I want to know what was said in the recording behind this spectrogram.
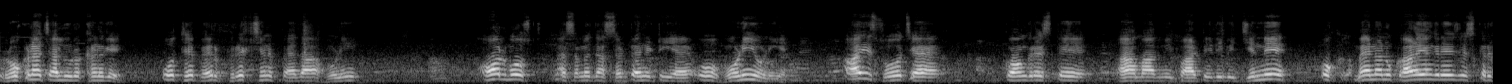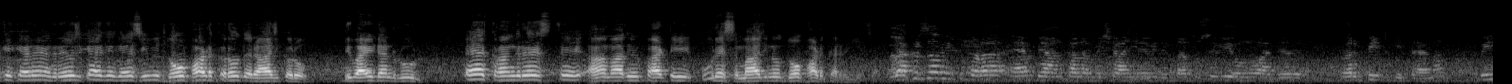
ਰੋਕਣਾ ਚਾਲੂ ਰੱਖਣਗੇ, ਉੱਥੇ ਫਿਰ ਫ੍ਰਿਕਸ਼ਨ ਪੈਦਾ ਹੋਣੀ ਆਲਮੋਸਟ ਮੈਂ ਸਮਝਦਾ ਸਰਟੈਨਿਟੀ ਹੈ, ਉਹ ਹੋਣੀ ਹੋਣੀ ਹੈ। ਆਹ ਇਹ ਸੋਚ ਹੈ ਕਾਂਗਰਸ ਤੇ ਆਮ ਆਦਮੀ ਪਾਰਟੀ ਦੀ ਵੀ ਜਿੰਨੇ ਉਹ ਮੈਂ ਇਹਨਾਂ ਨੂੰ ਕਾਲੇ ਅੰਗਰੇਜ਼ ਇਸ ਕਰਕੇ ਕਹਿ ਰਿਹਾ, ਅੰਗਰੇਜ਼ ਕਹਿ ਕੇ ਗਏ ਸੀ ਵੀ ਦੋ ਫਾੜ ਕਰੋ ਤੇ ਰਾਜ ਕਰੋ ਡਿਵਾਈਡ ਐਂਡ ਰੂਲ ਇਹ ਕਾਂਗਰਸ ਤੇ ਆਮ ਆਦਮੀ ਪਾਰਟੀ ਪੂਰੇ ਸਮਾਜ ਨੂੰ ਦੋ ਫਾੜ ਕਰ ਰਹੀ ਹੈ ਜਾਖੜ ਸਾਹਿਬ, ਇੱਕ ਬੜਾ ਅਹਿਮ ਬਿਆਨ ਕੱਲ ਅਮਿਤ ਸ਼ਾਹ ਜੀ ਨੇ ਵੀ ਦਿੱਤਾ, ਤੁਸੀਂ ਵੀ ਉਹਨੂੰ ਅੱਜ ਰਿਪੀਟ ਕੀਤਾ ਹੈ ਨਾ। ਵੀ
